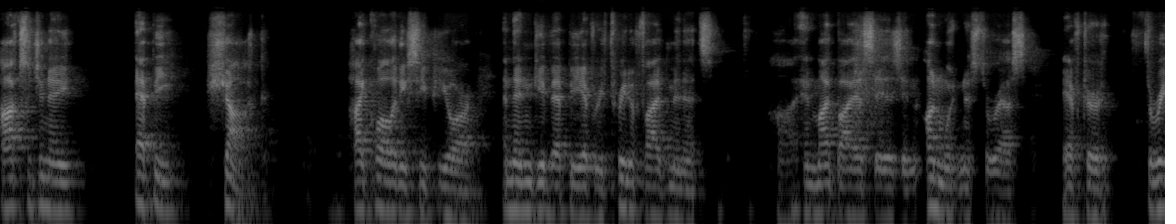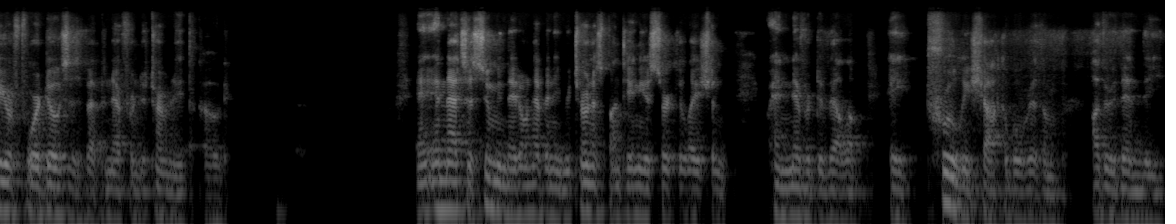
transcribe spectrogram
oxygenate, epi, shock, high quality CPR, and then give epi every three to five minutes. Uh, and my bias is in unwitnessed arrest after three or four doses of epinephrine to terminate the code. And, and that's assuming they don't have any return of spontaneous circulation and never develop a truly shockable rhythm other than the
